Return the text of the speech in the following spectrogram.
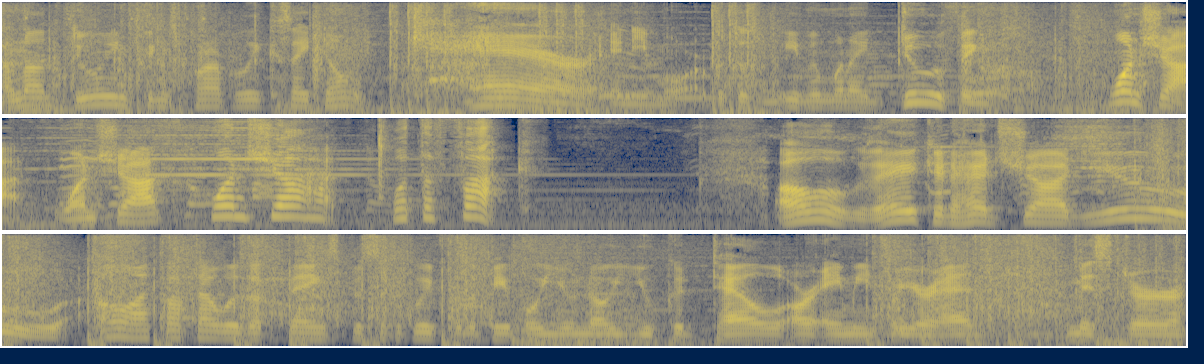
I'm not doing things properly because I don't care anymore. Because even when I do things, one shot, one shot, one shot. What the fuck? Oh, they can headshot you. Oh, I thought that was a thing specifically for the people you know you could tell are aiming for your head, Mr.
